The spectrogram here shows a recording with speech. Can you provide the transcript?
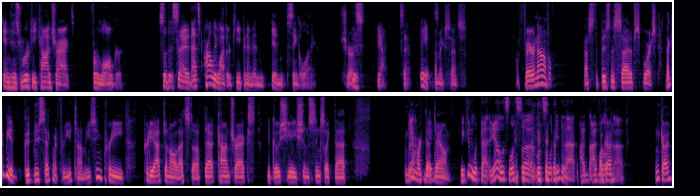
in his rookie contract for longer. So that so that's probably why they're keeping him in in single A. Sure. This, yeah. So anyways. that makes sense. Fair enough. That's the business side of sports. That could be a good new segment for you, Tom. You seem pretty pretty apt on all that stuff. That contracts, negotiations, things like that. I'm gonna yeah, mark that down. We can look that. Yeah, let's let's uh let's look into that. I'd I'd okay. love that. Okay.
